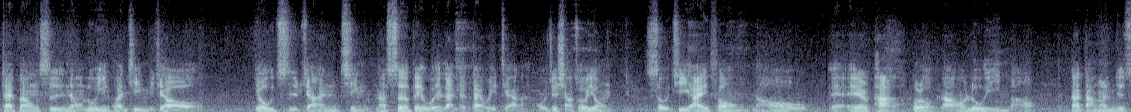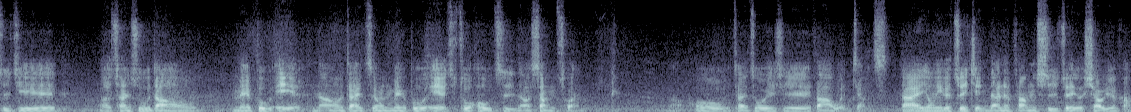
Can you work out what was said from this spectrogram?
在办公室那种录音环境比较优质、比较安静。那设备我也懒得带回家了，我就想说用手机 iPhone，然后 AirPod Pro，然后录音嘛，哦，那档案就直接呃传输到。MacBook Air，然后再用 MacBook Air 去做后置，然后上传，然后再做一些发文这样子。大概用一个最简单的方式、最有效率的方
